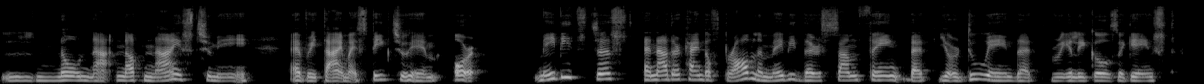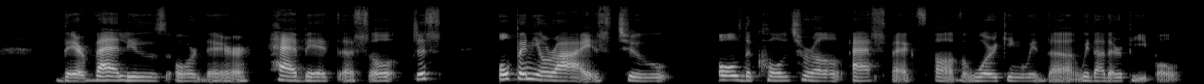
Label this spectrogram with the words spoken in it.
no not, not nice to me every time i speak to him or maybe it's just another kind of problem. Maybe there's something that you're doing that really goes against their values or their habit. Uh, so just open your eyes to all the cultural aspects of working with uh, with other people.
